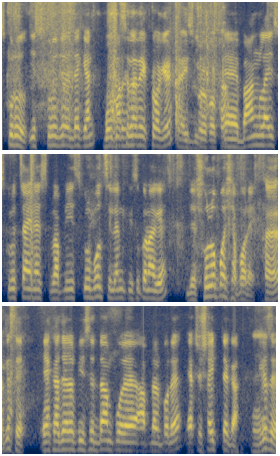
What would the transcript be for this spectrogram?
স্ক্রু স্ক্রু যে দেখেন বলতেছিলেন একটু আগে হ্যাঁ স্কোরের কথা হ্যাঁ, বাংলা স্ক্রু চাইনা স্ক্রু আপনি স্ক্রু বলছিলেন কিছুক্ষণ আগে যে ষোলো পয়সা পরে হ্যাঁ। ঠিক আছে এক হাজার পিসের দাম পরে আপনার পরে একশো ষাট টাকা ঠিক আছে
